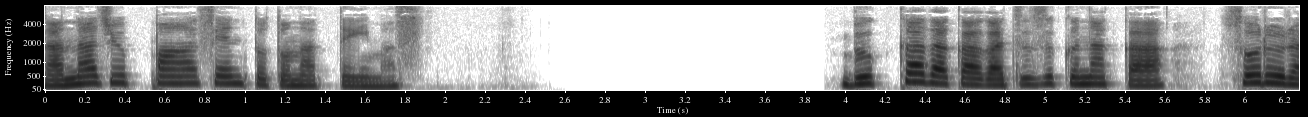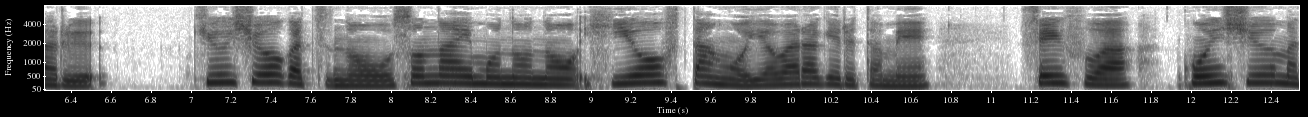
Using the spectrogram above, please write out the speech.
70%となっています。物価高が続く中ソルラル旧正月のお供え物の費用負担を和らげるため政府は今週末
